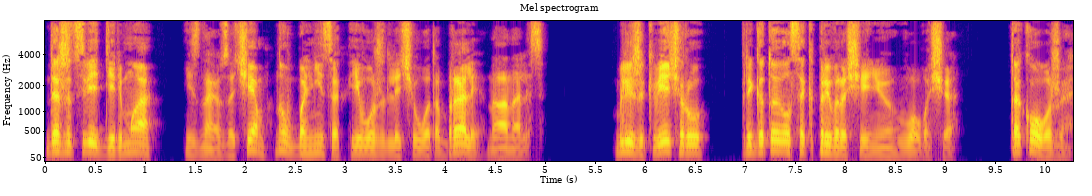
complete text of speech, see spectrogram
даже цвет дерьма, не знаю зачем, но в больницах его же для чего-то брали на анализ. Ближе к вечеру приготовился к превращению в овоща. Такого же,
